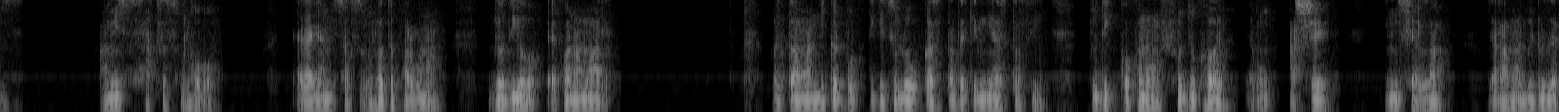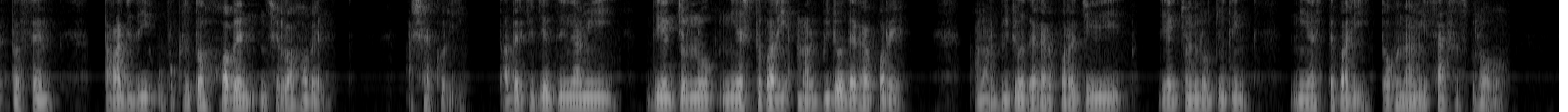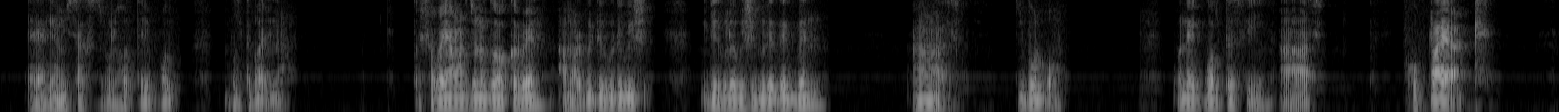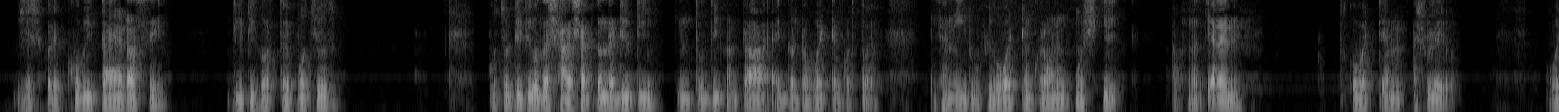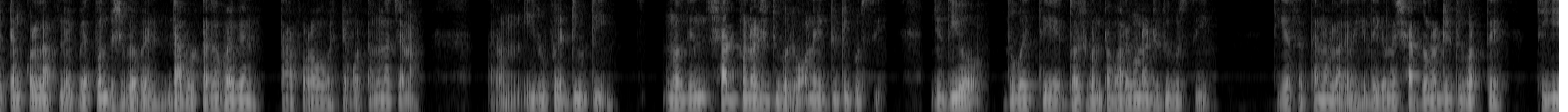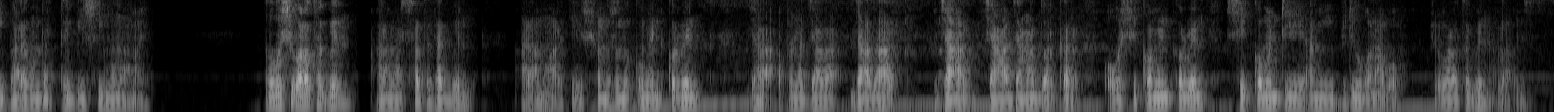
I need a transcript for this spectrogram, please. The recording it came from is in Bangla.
আমি সাকসেসফুল হব। এর আগে আমি সাকসেসফুল হতে পারব না। যদিও এখন আমার হয়তো আমার নিকটবর্তী কিছু লোক আছে তাদেরকে নিয়ে আসতেছি। যদি কখনো সুযোগ হয় এবং আসে, ইনশাল্লাহ যারা আমার ভিডিও দেখতেছেন, তারা যদি উপকৃত হবেন, ইনশাল্লাহ হবেন। আশা করি তাদেরকে যেদিন আমি দু একজন লোক নিয়ে আসতে পারি আমার ভিডিও দেখার পরে, আমার ভিডিও দেখার পরে যে দু একজন লোক যদি নিয়ে আসতে পারি, তখন আমি সাকসেসফুল হব। এর আগে আমি সাকসেসফুল হতে বল, বলতে পারি না। তো সবাই আমার জন্য দোয়া করবেন, আমার ভিডিওগুলি বেশি, ভিডিওগুলো বেশি করে দেখবেন। আর কি বলব? অনেক বলতেছি আর খুব টায়ার্ড বিশেষ করে খুবই টায়ার্ড আছি ডিউটি করতে হয় প্রচুর। প্রচুর ডিউটি করতে হয়, সাড়ে সাত ঘণ্টা ডিউটি কিন্তু দুই ঘণ্টা, এক ঘণ্টা ওভার টাইম করতে হয়। এখানে ইউরোপে ওভার টাইম করা অনেক মুশকিল। আপনারা জানেন ওভার টাইম আসলে ওভার টাইম করলে আপনি বেতন বেশি পাবেন ডাবল টাকা পাবেন, তারপরেও ওভার টাইম করতে মনে হচ্ছে না। কারণ ইউরোপের ডিউটি দিন সাত ঘণ্টা ডিউটি করলে অনেক ডিউটি করছি। যদিও দুবাইতে দশ ঘণ্টা বারো ঘণ্টা ডিউটি করছি, ঠিক আছে, তেমন লাগে না কিন্তু এখানে সাত ঘণ্টা ডিউটি করতে ঠিকই বারো ঘণ্টার থেকে বেশি মনে হয়। তো অবশ্যই ভালো থাকবেন, আর আমার সাথে থাকবেন, আর আমাকে সুন্দর সুন্দর কমেন্ট করবেন। যারা, আপনারা যারা, যা, যার যার, যা জানার দরকার, অবশ্যই কমেন্ট করবেন। সেই কমেন্টে আমি ভিডিও বানাবো। সবাই ভালো থাকবেন আল্লাহ হাফিজ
